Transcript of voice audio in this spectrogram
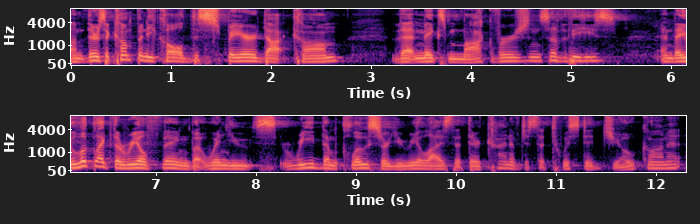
Um, there's a company called despair.com that makes mock versions of these. And they look like the real thing, but when you read them closer, you realize that they're kind of just a twisted joke on it.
